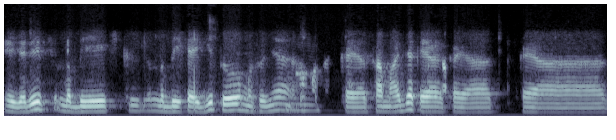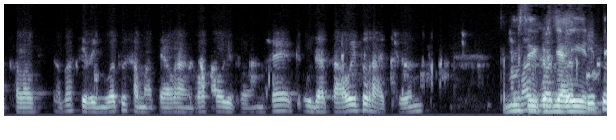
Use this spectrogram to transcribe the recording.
Ya jadi lebih lebih kayak gitu, maksudnya kayak sama aja kayak kayak kayak kalau apa feeling gue tuh sama kayak orang rokok gitu. Misalnya udah tahu itu racun, Tapi mesti kerjain. itu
